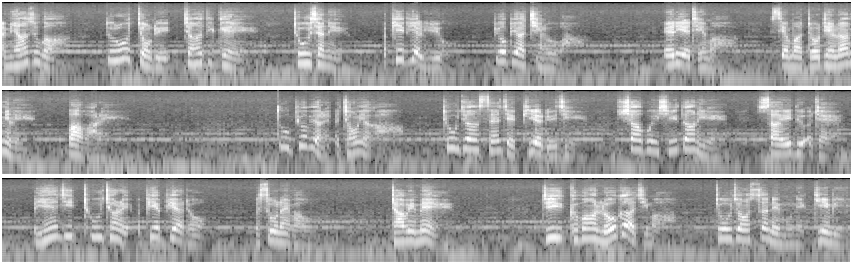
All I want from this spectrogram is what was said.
အများစုကသူတို့ကြုံတွေ့ကြားသိခဲ့တဲ့ထူးဆန်းတဲ့အဖြစ်အပျက်လေးတွေကိုပြောပြချင်လို့ပါအဲ့ဒီအထင်းမှာဆီယမဒေါ်တင်လာမြင့်လည်းပါပါတယ်သူပြောပြတဲ့အကြောင်းအရာကထူးခြားစမ်းကြယ်ဖြစ်ရတွေချင်းရှာဖွေရှိသားနေတဲ့စာရေးသူအထက်အရင်ကြီးထူးခြားတဲ့အဖြစ်အပျက်တော့မဆိုနိုင်ပါဘူးဒါပေမဲ့ဒီကမ္ဘာလောကကြီးမှာ ကြိုးကြောင်ဆက်နေမှုနဲ့ကင်းပြီး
